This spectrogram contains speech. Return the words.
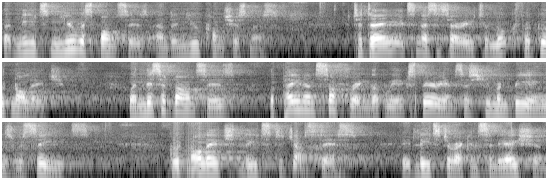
that needs new responses and a new consciousness. Today, it's necessary to look for good knowledge. When this advances, the pain and suffering that we experience as human beings recedes. Good knowledge leads to justice. It leads to reconciliation.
